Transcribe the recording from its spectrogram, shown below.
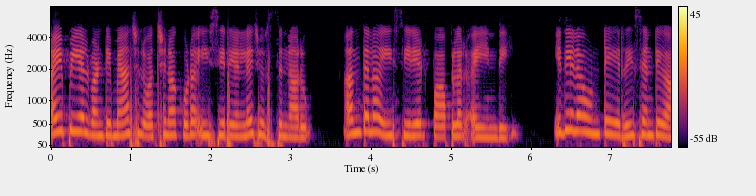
ఐపీఎల్ వంటి మ్యాచ్లు వచ్చినా కూడా ఈ సీరియల్నే చూస్తున్నారు. అంతలా ఈ సీరియల్ పాపులర్ అయ్యింది ఇదిలా ఉంటే రీసెంట్గా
